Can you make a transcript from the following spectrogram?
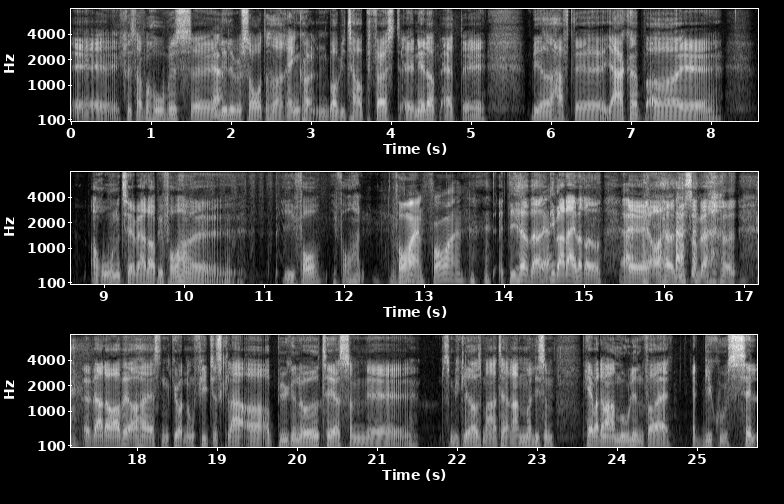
øh, Christoffer Hobes øh, Ja. lille resort, der hedder Ringholden, hvor vi tager op først øh, netop, at øh, vi havde haft øh, Jakob og, øh, og Rune til at være deroppe i, for, øh, i, for, i forhånd. Foran. For, forvejen. De, havde været, Ja. de var der allerede, Ja. øh, og havde ligesom været, været deroppe og havde sådan gjort nogle features klar og, og bygget noget til os, som, øh, som vi glæder os meget til at ramme. Og ligesom, her var der meget muligheden for, at, at vi kunne selv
